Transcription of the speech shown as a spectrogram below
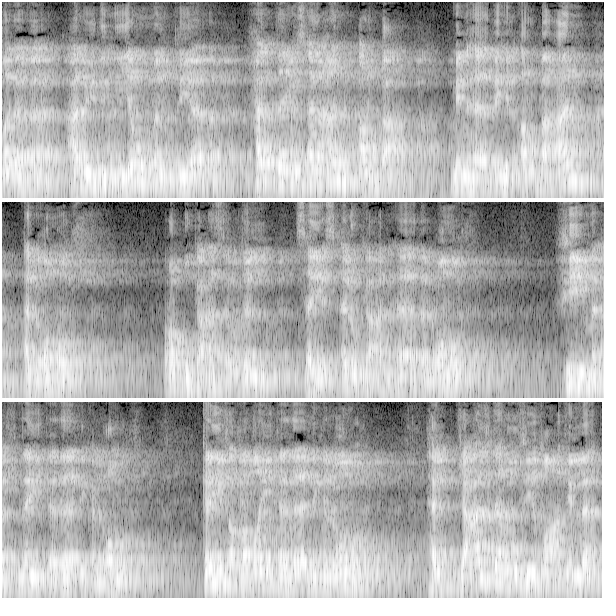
قدم عبد يوم القيامة حتى يسأل عن أربع من هذه الأربع عن العمر. ربك عز وجل سيسألك عن هذا العمر. فيما أفنيت ذلك العمر؟ كيف قضيت ذلك العمر؟ هل جعلته في طاعة الله؟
